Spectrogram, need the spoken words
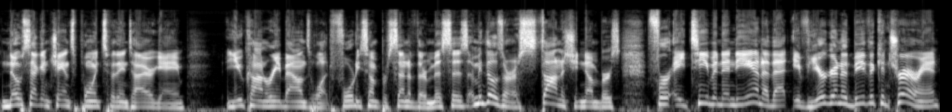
No second chance points for the entire game. UConn rebounds, what, 40 some percent of their misses? I mean, those are astonishing numbers for a team in Indiana that if you're going to be the contrarian,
